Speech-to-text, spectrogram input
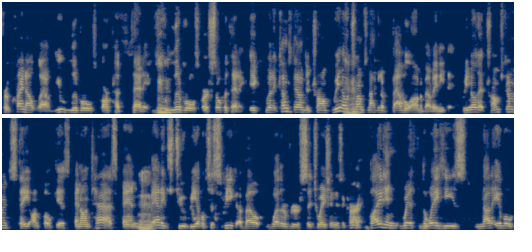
for crying out loud, you liberals are pathetic. You Mhm. liberals are so pathetic. It, when it comes down to Trump, we know Mhm. Trump's not going to babble on about anything. We know that Trump's going to stay on focus and on task and Mhm. manage to be able to speak about whatever situation is occurring. Biden, with the way he's not able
